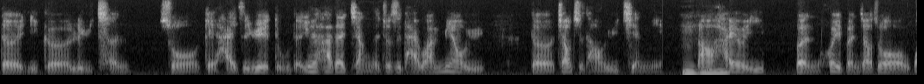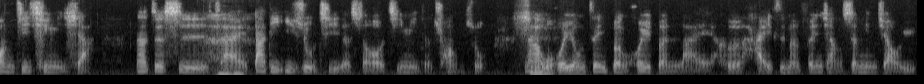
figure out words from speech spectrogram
的一个旅程所给孩子阅读的，因为他在讲的就是台湾庙宇的脚趾陶与剪年。嗯，然后还有一本绘本叫做《忘记亲一下》，那这是在大地艺术季的时候吉米的创作。那我会用这一本绘本来和孩子们分享生命教育，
